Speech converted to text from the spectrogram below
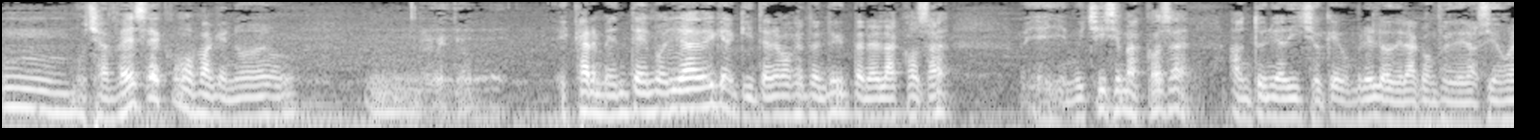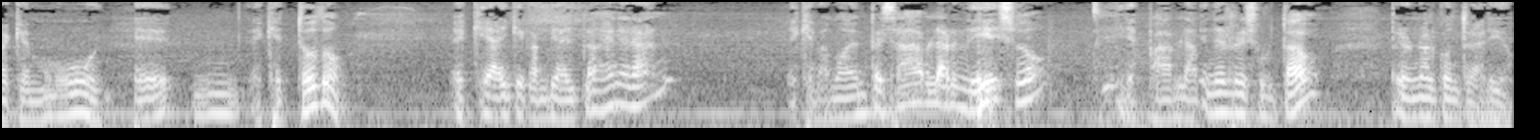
mm, muchas veces, como para que no mm, escarmentemos ya de que aquí tenemos que tener, las cosas. Oye, hay muchísimas cosas. Antonio ha dicho que, hombre, lo de la confederación es que es muy. Es, mm, es que es todo. Es que hay que cambiar el plan general. Es que vamos a empezar a hablar de eso y después hablar en el resultado, pero no al contrario.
